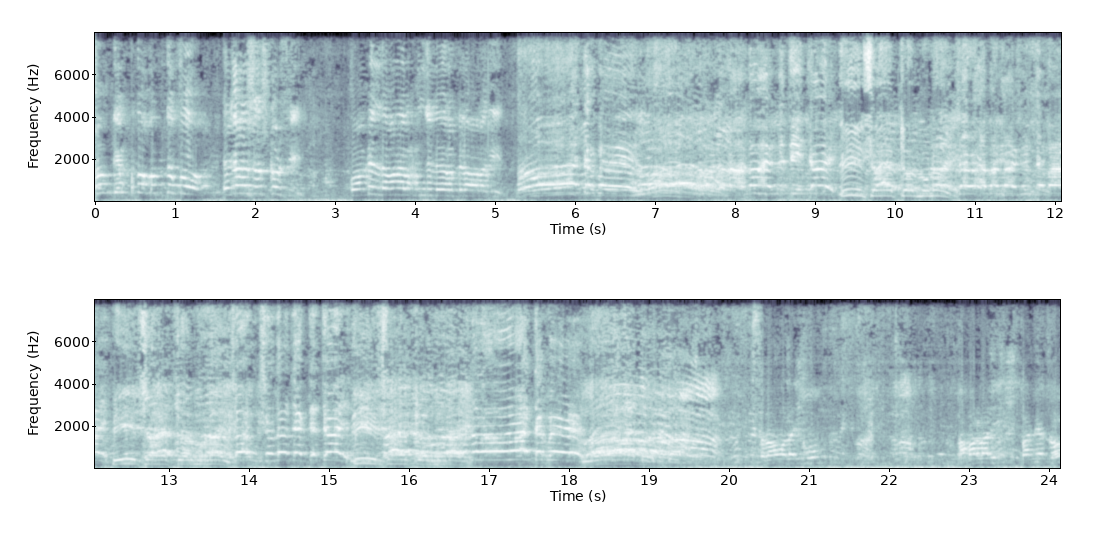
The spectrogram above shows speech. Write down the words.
সংক্ষিপ্ত বক্তব্য এখানে শেষ করছি ওয়াকিল দেওয়ান আলহামদুলিল্লাহ রবিল আলমী পীর সাহেব চরমোনাই পীর সাহেব চরমোনাই পীর সাহেব চরমোনাই আসসালামু আলাইকুম। আমার বাড়ি বানিয়া চক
